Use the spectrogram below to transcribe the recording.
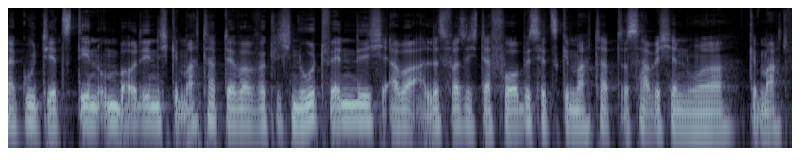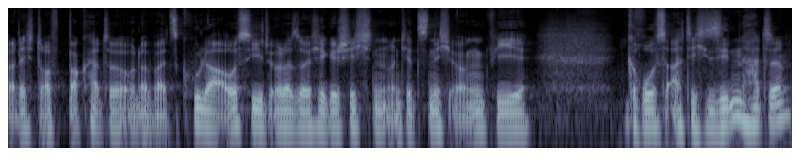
na gut, jetzt den Umbau, den ich gemacht habe, der war wirklich notwendig, aber alles, was ich davor bis jetzt gemacht habe, das habe ich ja nur gemacht, weil ich drauf Bock hatte oder weil es cooler aussieht oder solche Geschichten und jetzt nicht irgendwie großartig Sinn hatte.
